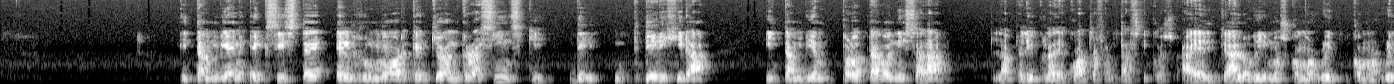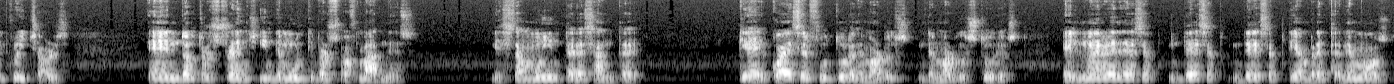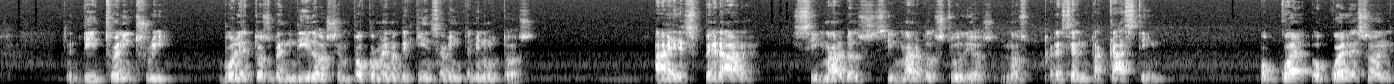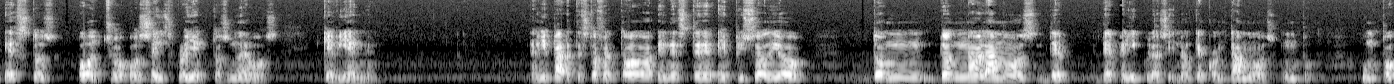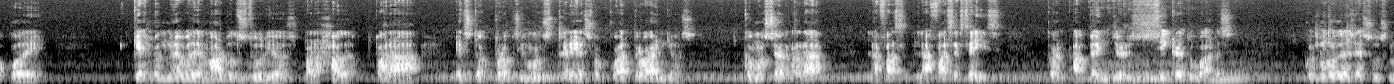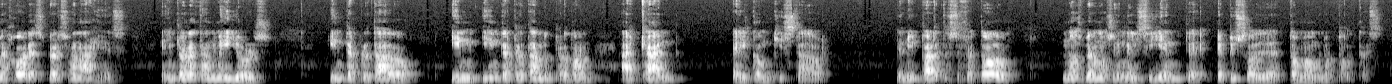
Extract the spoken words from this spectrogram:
Y también existe el rumor que John Krasinski dirigirá y también protagonizará la película de Cuatro Fantásticos. A él ya lo vimos como Reed, como Reed Richards en Doctor Strange in the Multiverse of Madness. Y está muy interesante qué, cuál es el futuro de Marvel, de Marvel Studios. El 9 de, de, de septiembre tenemos D23, boletos vendidos en poco menos de 15-20 minutos. A esperar si Marvel, si Marvel Studios nos presenta casting o, o cuáles son estos ocho o seis proyectos nuevos que vienen. De mi parte, esto fue todo en este episodio donde, no hablamos de, de, películas, sino que contamos un, un poco de qué es lo nuevo de Marvel Studios para, para estos próximos tres o cuatro años y cómo cerrará la fase, la fase 6 con Avengers Secret Wars con uno de sus mejores personajes, en Jonathan Majors, interpretado, interpretando perdón, a Khan el Conquistador. De mi parte, esto fue todo. Nos vemos en el siguiente episodio de Toma Uno Podcast.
